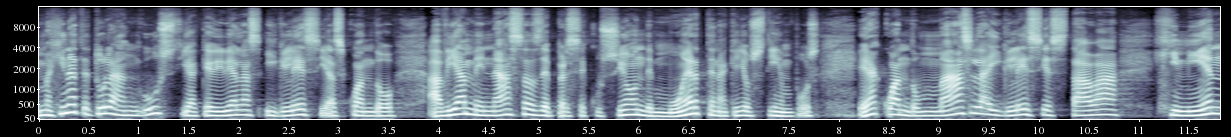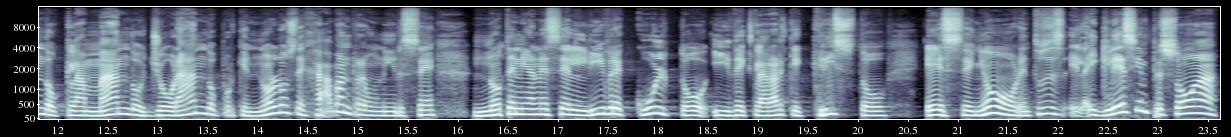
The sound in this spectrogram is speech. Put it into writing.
Imagínate tú la angustia que vivían las iglesias cuando había amenazas de persecución, de muerte en aquellos tiempos. Era cuando más la iglesia estaba gimiendo, clamando, llorando, porque no los dejaban reunirse, no tenían ese libre culto y declarar que Cristo es Señor. Entonces eh, la iglesia empezó a,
